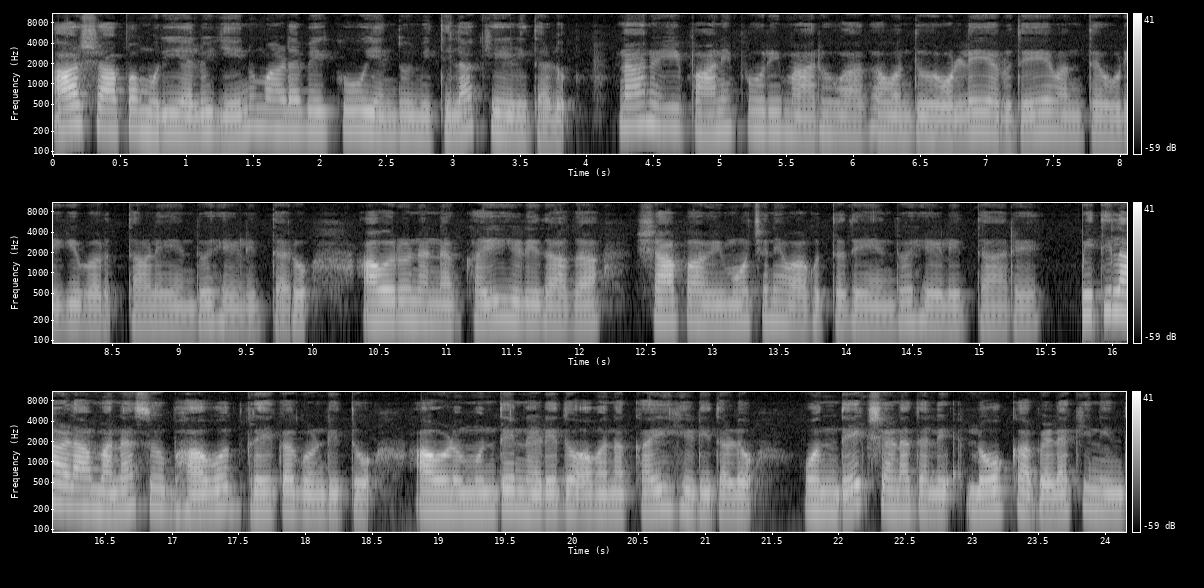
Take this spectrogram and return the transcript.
ಆ ಶಾಪ ಮುರಿಯಲು ಏನು ಮಾಡಬೇಕು ಎಂದು ಮಿಥಿಲಾ ಕೇಳಿದಳು. ನಾನು ಈ ಪಾನಿಪುರಿ ಮಾರುವಾಗ ಒಂದು ಒಳ್ಳೆಯ ಹೃದಯವಂತೆ ಹುಡುಗಿ ಬರುತ್ತಾಳೆ ಎಂದು ಹೇಳಿದ್ದರು. ಅವರು ನನ್ನ ಕೈ ಹಿಡಿದಾಗ ಶಾಪ ವಿಮೋಚನೆವಾಗುತ್ತದೆ ಎಂದು ಹೇಳಿದ್ದಾರೆ. ಮಿಥಿಲಾಳ ಮನಸ್ಸು ಭಾವೋದ್ರೇಕಗೊಂಡಿತು. ಅವಳು ಮುಂದೆ ನಡೆದು ಅವನ ಕೈ ಹಿಡಿದಳು. ಒಂದೇ ಕ್ಷಣದಲ್ಲಿ ಲೋಕ ಬೆಳಕಿನಿಂದ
